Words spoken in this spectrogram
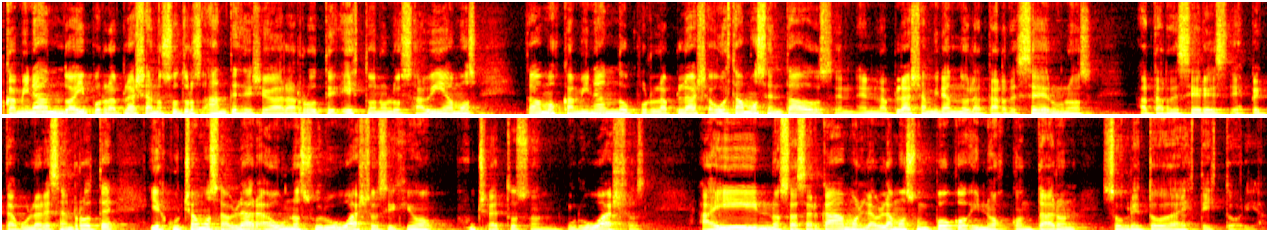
caminando ahí por la playa, nosotros antes de llegar a Rote esto no lo sabíamos, estábamos caminando por la playa o estábamos sentados en, en la playa mirando el atardecer, unos atardeceres espectaculares en Rote y escuchamos hablar a unos uruguayos y dijimos, pucha, estos son uruguayos. Ahí nos acercamos, le hablamos un poco y nos contaron sobre toda esta historia.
